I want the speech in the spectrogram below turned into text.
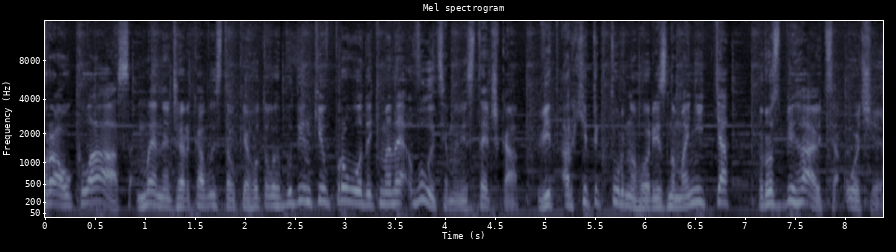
Фрау Клаас, менеджерка виставки готових будинків, проводить мене вулицями містечка. Від архітектурного різноманіття розбігаються очі.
